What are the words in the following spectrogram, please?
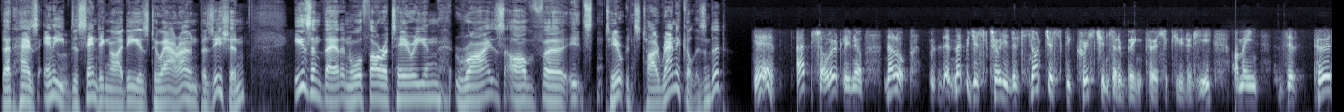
that has any hmm. dissenting ideas to our own position, isn't that an authoritarian rise of uh, it's it's tyrannical, isn't it? Yeah, Absolutely. No, now look, let me just tell you that it's not just the Christians that are being persecuted here. I mean, the Perth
